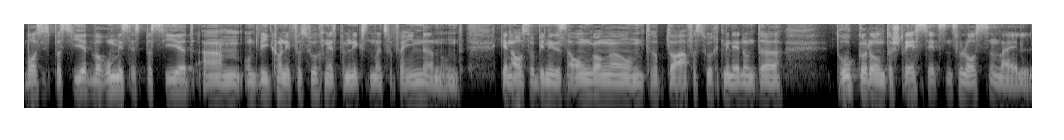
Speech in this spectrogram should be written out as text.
was ist passiert, warum ist es passiert ähm, und wie kann ich versuchen, es beim nächsten Mal zu verhindern. Und genauso bin ich das angegangen und habe da auch versucht, mich nicht unter Druck oder unter Stress setzen zu lassen, weil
